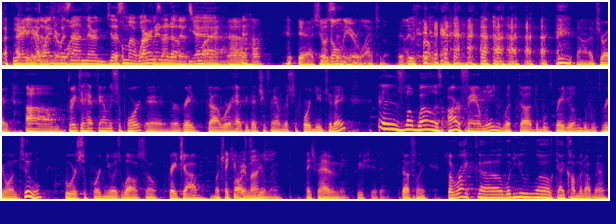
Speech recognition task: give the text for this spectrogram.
Yeah, your wife was on there just my wife was on it there. up. That's Yeah. why. Uh-huh. Yeah, she It was sitting only there your wife, watching. though. It was probably- No, that's right. Um, great to have family support, and we're great. Uh, we're happy that your family is supporting you today, as well as our family with uh, the Booth Radio and the Booth Three One Two, who are supporting you as well. So great job. Much Thank you very much. you, man. Thanks for having me. Appreciate it. Definitely. So, Reich, uh, what do you uh, got coming up, man?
